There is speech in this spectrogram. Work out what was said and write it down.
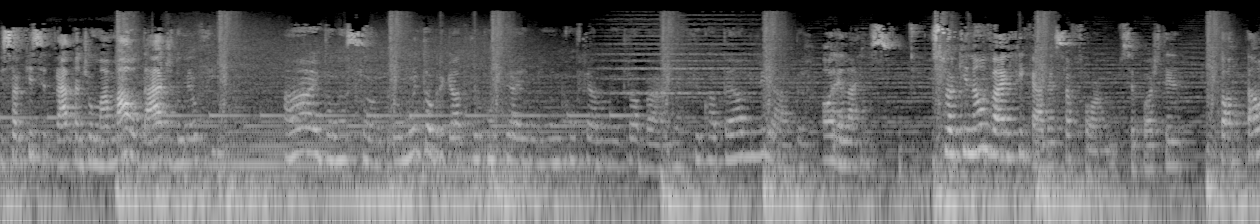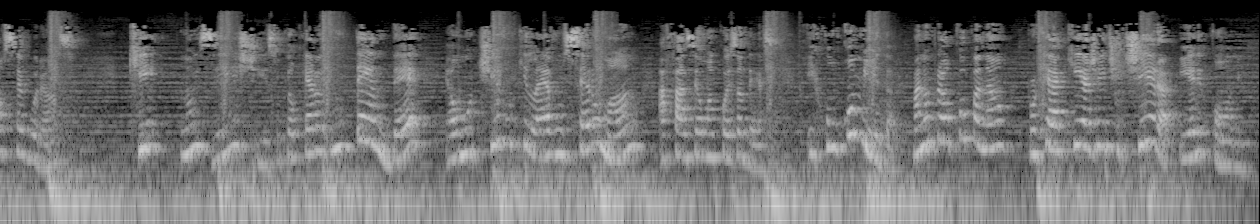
Isso aqui se trata de uma maldade do meu filho. Ai, dona Sandra, muito obrigada por confiar em mim, confiar no meu trabalho. Fico até aliviada. Olha, Laís, isso aqui não vai ficar dessa forma. Você pode ter total segurança que não existe isso. O que eu quero entender é o motivo que leva um ser humano a fazer uma coisa dessa. E com comida. Mas não preocupa não, porque aqui a gente tira e ele come.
